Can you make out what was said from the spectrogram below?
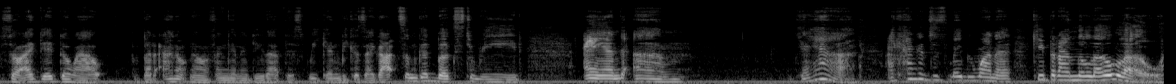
So I did go out, but I don't know if I'm going to do that this weekend because I got some good books to read. And, um, yeah. I kind of just maybe want to keep it on the low low.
